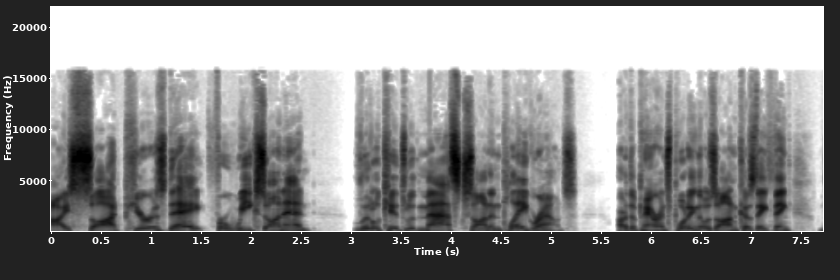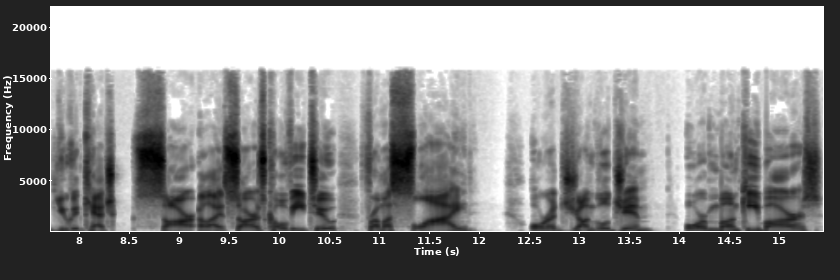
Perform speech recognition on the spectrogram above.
I saw it pure as day for weeks on end. Little kids with masks on in playgrounds. Are the parents putting those on because they think you could catch SARS, uh, SARS-CoV-2 from a slide or a jungle gym or monkey bars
